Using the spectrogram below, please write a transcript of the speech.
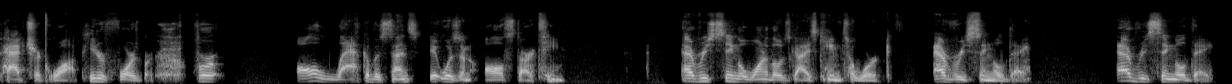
Patrick Roy, Peter Forsberg. For all lack of a sense, it was an all-star team. Every single one of those guys came to work every single day. Every single day.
